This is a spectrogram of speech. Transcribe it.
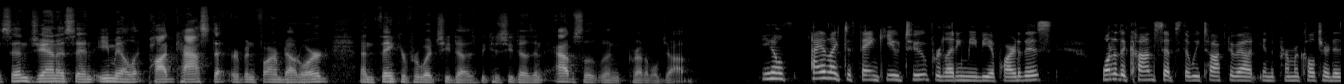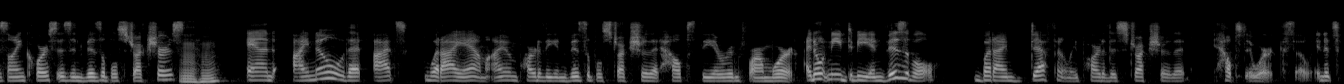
send Janis an email at podcast at urbanfarm.org and thank her for what she does because she does an absolutely incredible job. You know, I'd like to thank you too for letting me be a part of this. One of the concepts that we talked about in the permaculture design course is invisible structures. Mm-hmm. And I know that that's what I am. I am part of the invisible structure that helps the urban farm work. I don't need to be invisible, but I'm definitely part of the structure that helps it work. So, and it's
